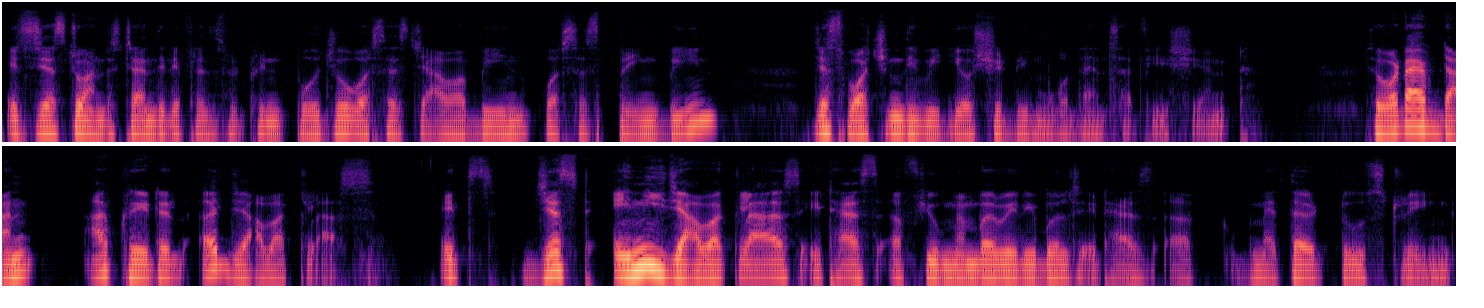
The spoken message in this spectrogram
It's just to understand the difference between Pojo versus Java Bean versus Spring Bean. Just watching the video should be more than sufficient. So what I've done, I've created a Java class. It's just any Java class. It has a few member variables. It has a method to string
